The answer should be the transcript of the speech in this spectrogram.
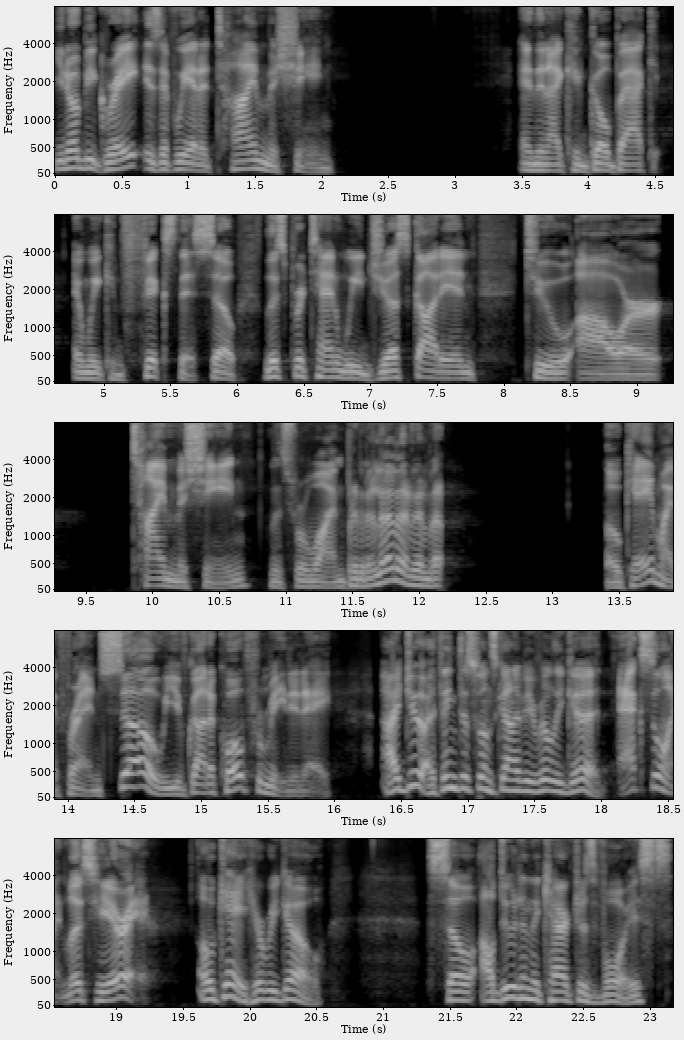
you know, it'd be great is if we had a time machine, and then I could go back and we can fix this. So let's pretend we just got into our time machine. Let's rewind. Okay, my friend. So you've got a quote for me today. I do. I think this one's going to be really good. Excellent. Let's hear it. Okay, here we go. So I'll do it in the character's voice.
